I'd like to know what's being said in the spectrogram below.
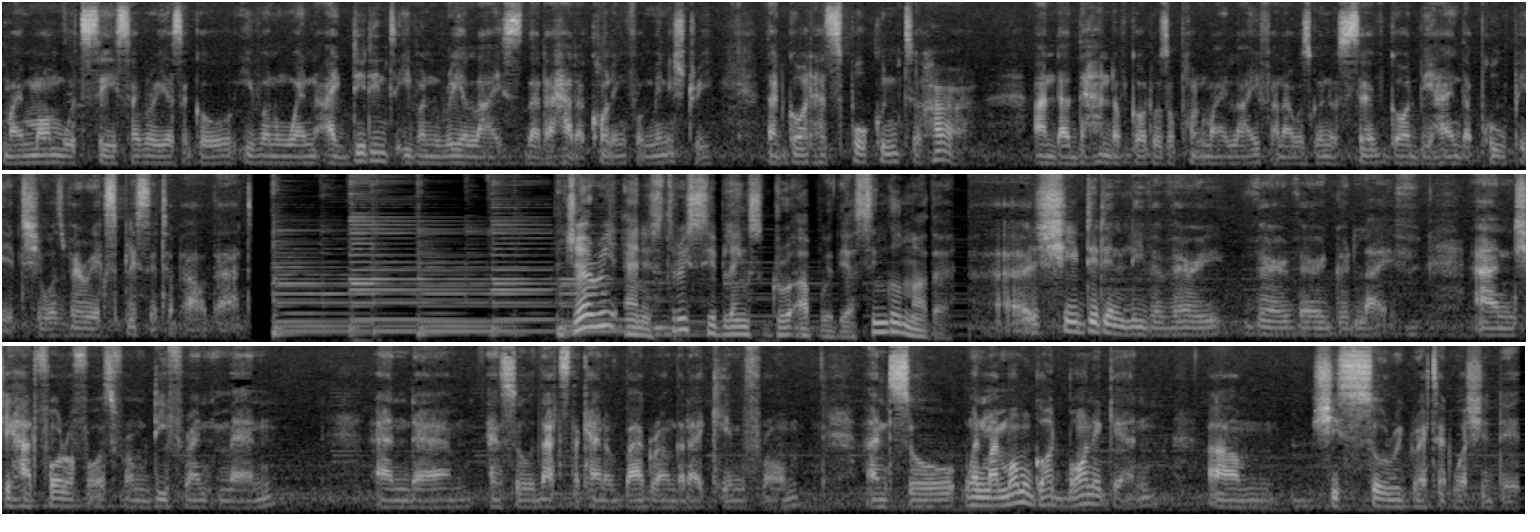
My mom would say several years ago, even when I didn't even realize that I had a calling for ministry, that God had spoken to her and that the hand of God was upon my life and I was going to serve God behind the pulpit. She was very explicit about that. Jerry and his three siblings grew up with their single mother. Uh, she didn't live a very, very, very good life. And she had four of us from different men. And, um, and so that's the kind of background that I came from. And so when my mom got born again, um, she so regretted what she did.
